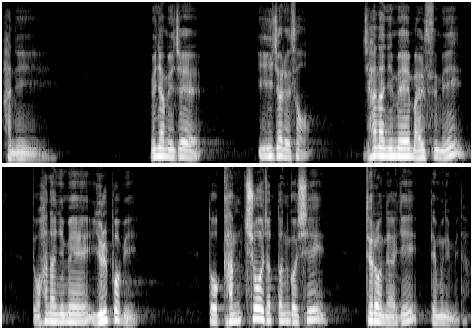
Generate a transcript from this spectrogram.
하니 왜냐하면 이제 이 2절에서 이제 하나님의 말씀이 또 하나님의 율법이 또 감추어졌던 것이 드러나기 때문입니다.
